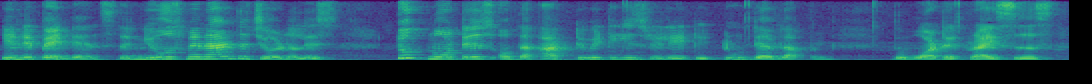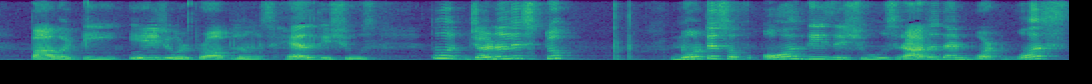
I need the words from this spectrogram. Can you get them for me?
independence, the newsmen and the journalists took notice of the activities related to development, the water crisis, poverty, age-old problems, health issues. So journalists took notice of all these issues rather than what was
